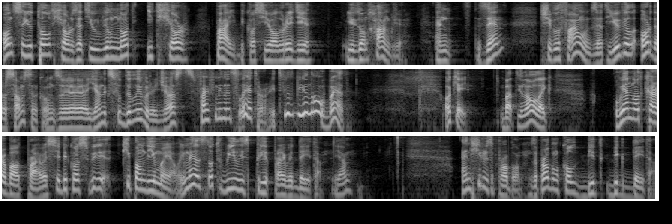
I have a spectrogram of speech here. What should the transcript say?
also you told her that you will not eat her pie because you already, you don't hungry. And then she will find that you will order something on the Yandex food delivery just five minutes later. It will be, you know, bad. Okay, but you know, like, we are not care about privacy because we keep on the email. Email is not really private data, yeah? And here is the problem, the problem called big, big data.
